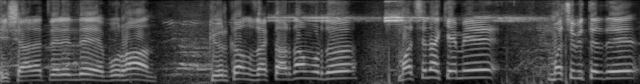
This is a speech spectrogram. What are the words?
İşaret verildi. Burhan. Gürkan uzaklardan vurdu. Maçın hakemi maçı bitirdi.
